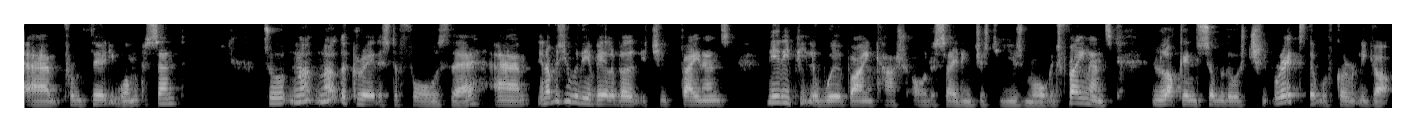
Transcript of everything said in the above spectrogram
um, from 31%. So not not the greatest of falls there. Um, and obviously with the availability of cheap finance, nearly people were buying cash are deciding just to use mortgage finance and lock in some of those cheap rates that we've currently got,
